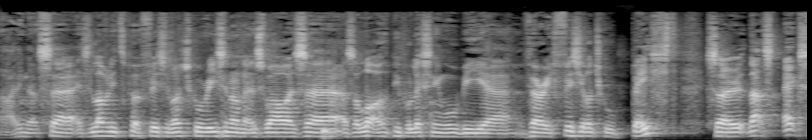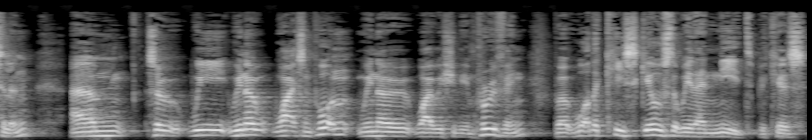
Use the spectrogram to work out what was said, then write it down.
I think that's uh, it's lovely to put a physiological reason on it as well as uh, as a lot of the people listening will be uh, very physiological based. So that's excellent. Um, so we, we know why it's important. We know why we should be improving, but what are the key skills that we then need? Because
